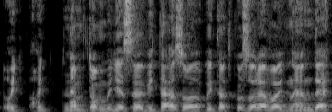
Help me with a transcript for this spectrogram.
hogy, hogy nem tudom, hogy ezzel vitázol, vitatkozol-e vagy nem, de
